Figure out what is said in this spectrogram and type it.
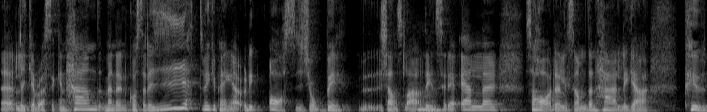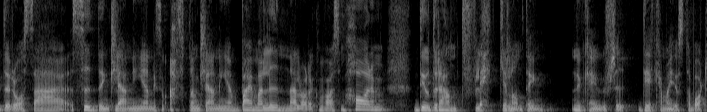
eh, lika bra second hand. Men den kostade jättemycket pengar och det är asjobbig känsla, mm. det inser det. Eller så har den liksom den härliga puderrosa sidenklänningen, liksom aftonklänningen, by Malina eller vad det kan vara, som har en deodorantfläck eller någonting. Nu kan ju och för sig, det kan man just ta bort.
